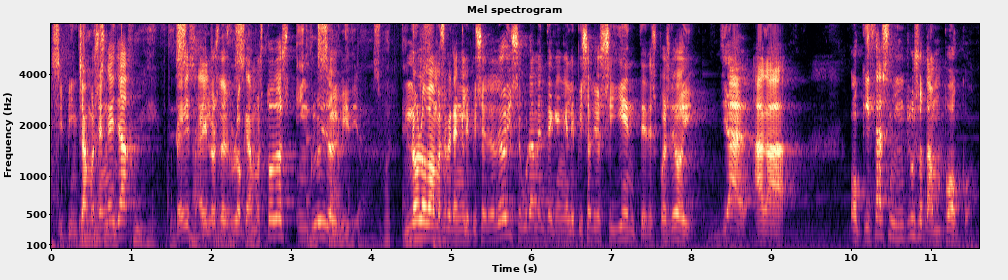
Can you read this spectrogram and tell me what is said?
Si pinchamos en ella, ¿veis? Ahí los desbloqueamos todos, incluido el vídeo. No lo vamos a ver en el episodio de hoy, seguramente que en el episodio siguiente, después de hoy, ya haga... O quizás incluso tampoco,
